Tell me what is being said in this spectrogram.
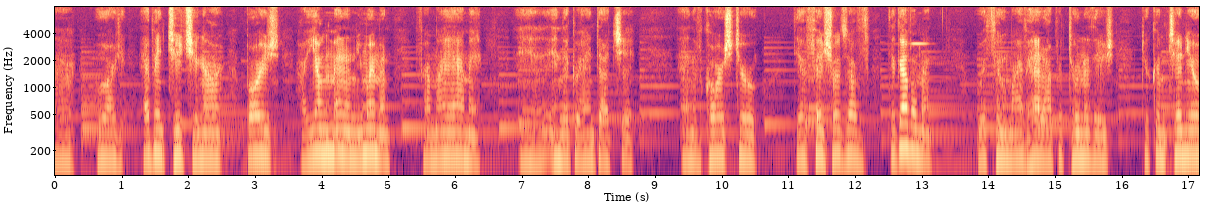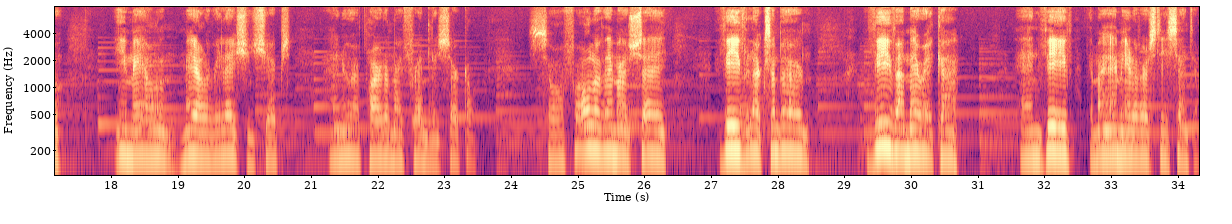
uh, who are, have been teaching our boys, our young men and women from Miami in, in the Grand Duchy, and of course to the officials of the government with whom I've had opportunities to continue email and mail relationships and who are part of my friendly circle. So for all of them I say, Vive Luxembourg, Vive America, and Vive the Miami University Center.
